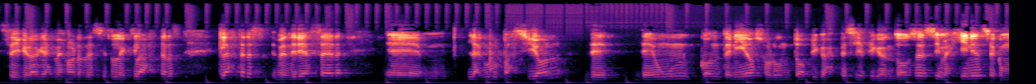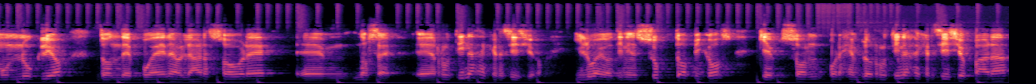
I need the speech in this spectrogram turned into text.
Sí, creo que es mejor decirle clusters. Clusters vendría a ser eh, la agrupación de de un contenido sobre un tópico específico. Entonces, imagínense como un núcleo donde pueden hablar sobre, em, no sé, eh, rutinas de ejercicio. Y luego tienen subtópicos que son, por ejemplo, rutinas de ejercicio para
